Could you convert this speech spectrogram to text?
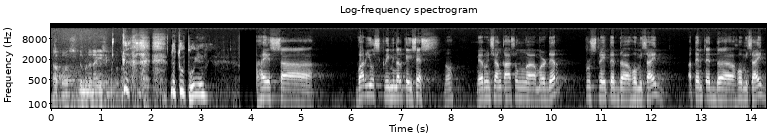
Tapos, doon mo na naisip mo po to. Natupo yun. has uh, various criminal cases, no? Meron siyang kasong uh, murder, frustrated uh, homicide, attempted uh, homicide,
